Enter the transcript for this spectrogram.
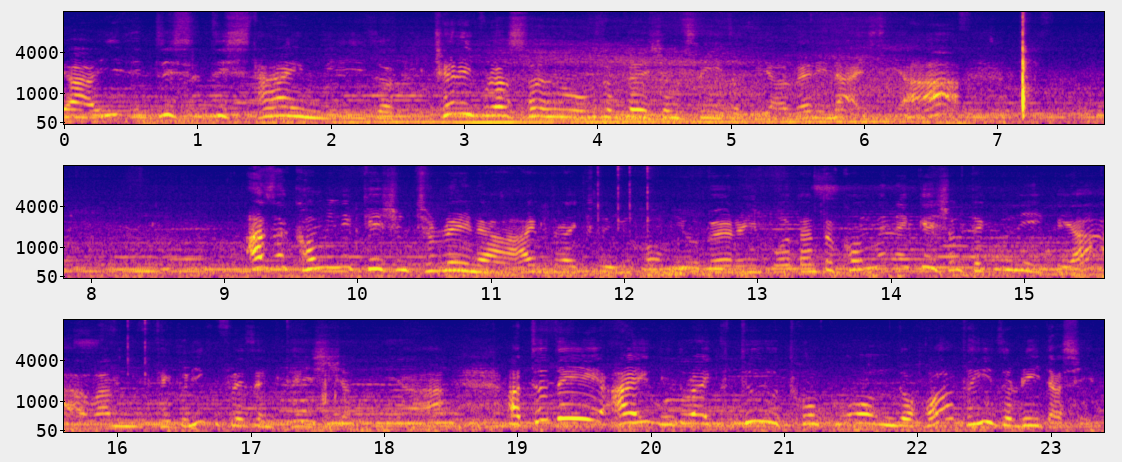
Yeah, this this time is a cherry blossom observation season. Yeah, very nice. Yeah. As a communication trainer, I would like to inform you very important communication technique. Yeah, one technique presentation. Yeah. Uh, today I would like to talk on the what is leadership.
